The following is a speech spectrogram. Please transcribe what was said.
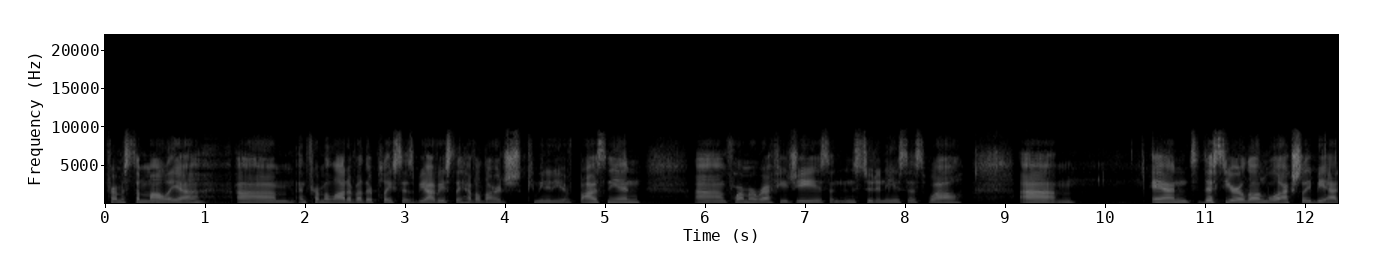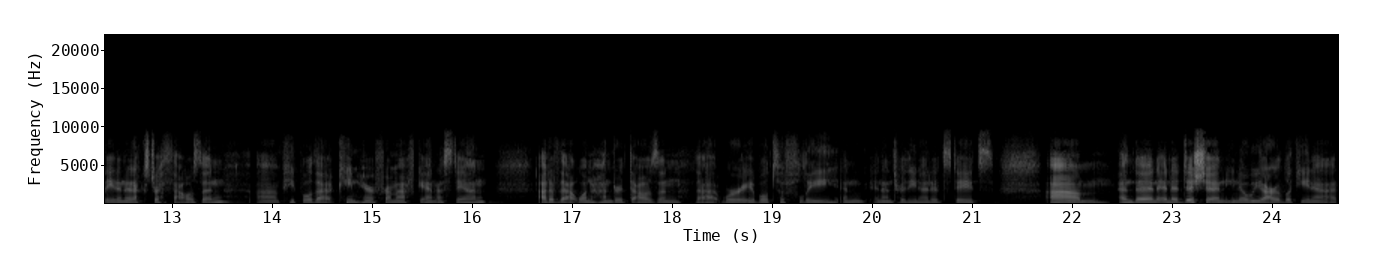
from Somalia, um, and from a lot of other places. We obviously have a large community of Bosnian um, former refugees and, and, Sudanese as well. Um, and this year alone, we'll actually be adding an extra thousand uh, people that came here from Afghanistan out of that 100,000 that were able to flee and, and enter the United States. Um, and then in addition, you know, we are looking at,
